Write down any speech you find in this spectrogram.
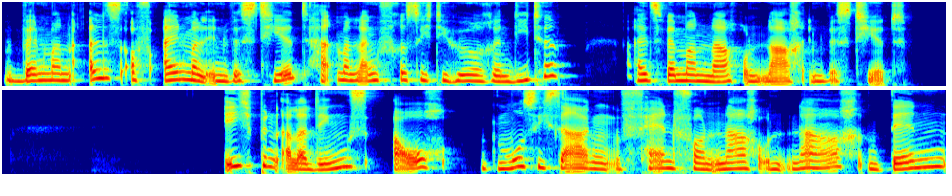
wenn man alles auf einmal investiert, hat man langfristig die höhere Rendite, als wenn man nach und nach investiert. Ich bin allerdings auch muss ich sagen, Fan von nach und nach, denn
